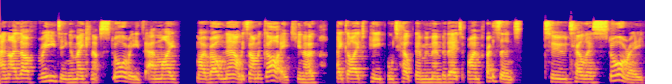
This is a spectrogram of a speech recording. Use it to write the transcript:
And I love reading and making up stories. And my my role now is I'm a guide. You know, I guide people to help them remember their divine presence, to tell their story.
